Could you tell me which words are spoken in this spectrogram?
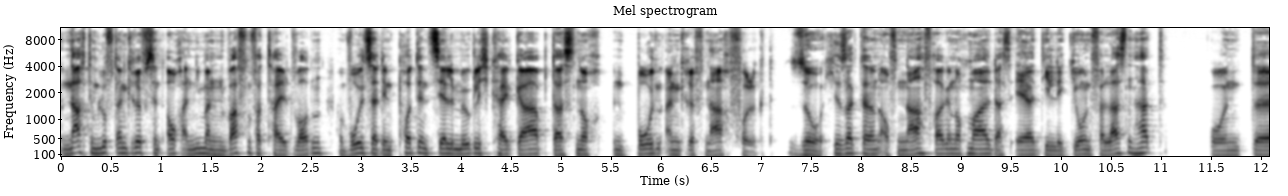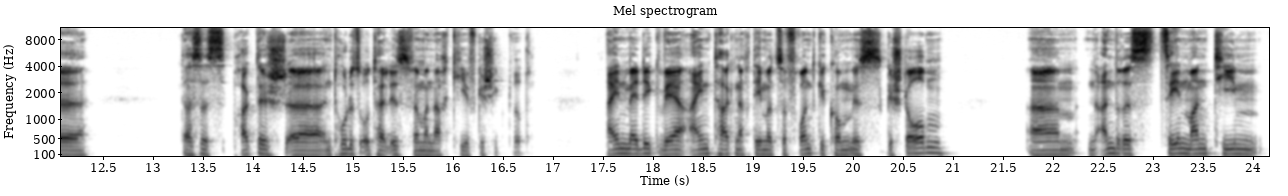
Nach dem Luftangriff sind auch an niemanden Waffen verteilt worden, obwohl es ja den potenzielle Möglichkeit gab, dass noch ein Bodenangriff nachfolgt. So, hier sagt er dann auf Nachfrage nochmal, dass er die Legion verlassen hat und äh, dass es praktisch äh, ein Todesurteil ist, wenn man nach Kiew geschickt wird. Ein Medic wäre einen Tag nachdem er zur Front gekommen ist, gestorben. Ähm, ein anderes Zehn-Mann-Team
